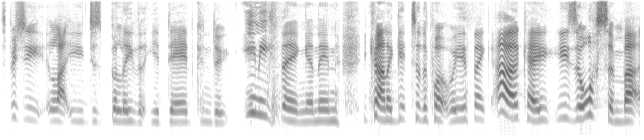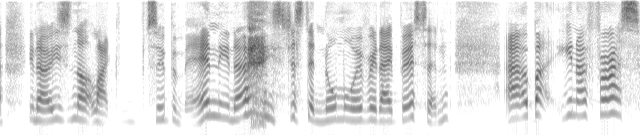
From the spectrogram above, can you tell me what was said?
especially like you just believe that your dad can do anything, and then you kind of get to the point where you think, oh, okay, he's awesome, but, you know, he's not like Superman, you know, he's just a normal everyday person. Uh, but, you know, for us,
